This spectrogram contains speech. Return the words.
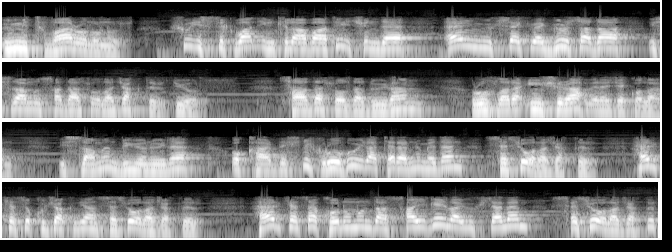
ümit var olunuz. Şu istikbal inkılabatı içinde en yüksek ve gürsada İslam'ın sadası olacaktır diyor. Sağda solda duyulan, ruhlara inşirah verecek olan, İslam'ın bir yönüyle o kardeşlik ruhuyla terennüm eden sesi olacaktır herkesi kucaklayan sesi olacaktır. Herkese konumunda saygıyla yükselen sesi olacaktır.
